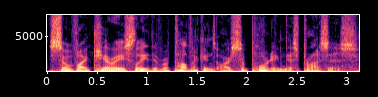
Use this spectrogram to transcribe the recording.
So vicariously, the Republicans are supporting this process.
